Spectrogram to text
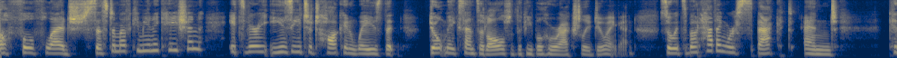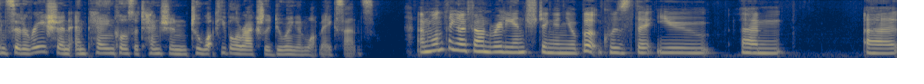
a full fledged system of communication, it's very easy to talk in ways that don't make sense at all to the people who are actually doing it. So it's about having respect and consideration and paying close attention to what people are actually doing and what makes sense. And one thing I found really interesting in your book was that you um, uh,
